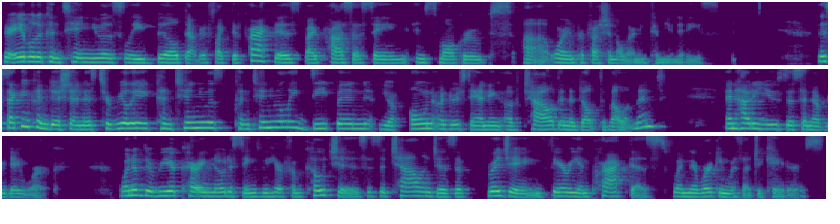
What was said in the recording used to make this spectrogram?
they're able to continuously build that reflective practice by processing in small groups uh, or in professional learning communities. The second condition is to really continuous, continually deepen your own understanding of child and adult development and how to use this in everyday work. One of the reoccurring noticings we hear from coaches is the challenges of bridging theory and practice when they're working with educators.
